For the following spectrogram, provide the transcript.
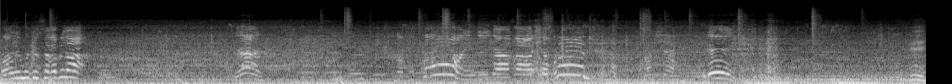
Paano mo doon sa kabila? Yan. Naku po, hindi kakasya, Brad. Kasya. Sige, Eh,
